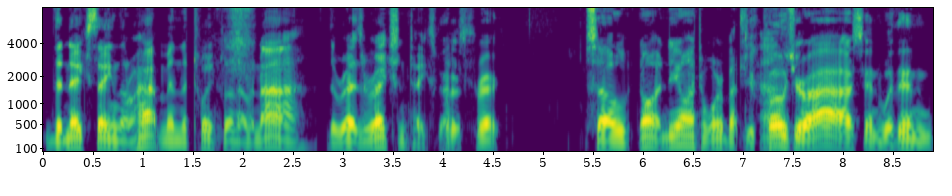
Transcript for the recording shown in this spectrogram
the next thing that'll happen in the twinkling of an eye, the resurrection takes place. That is correct. So you don't, you don't have to worry about You time. close your eyes, and within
